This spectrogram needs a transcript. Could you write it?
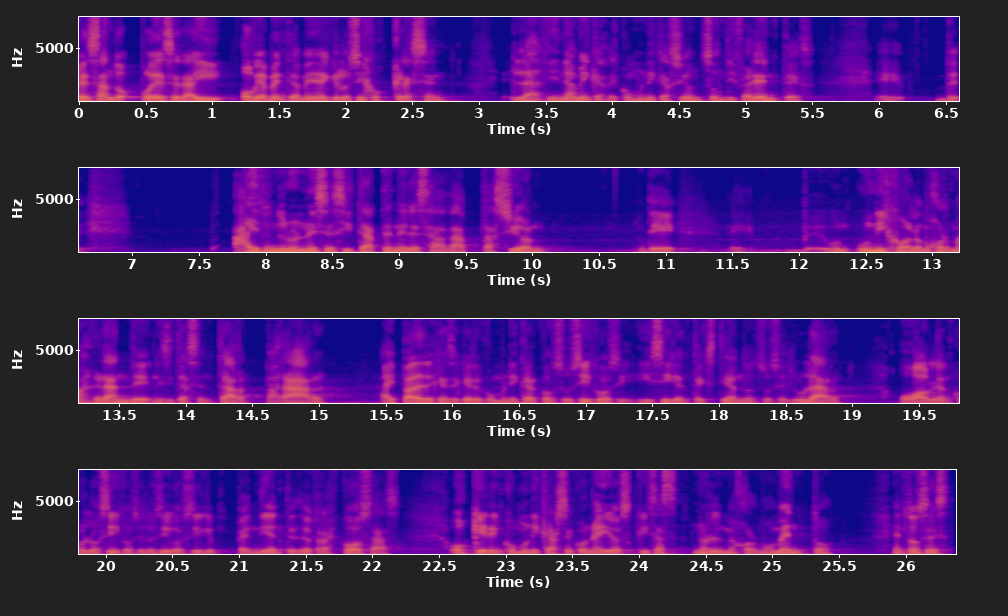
pensando, puede ser ahí, obviamente a medida que los hijos crecen, las dinámicas de comunicación son diferentes. Eh, ahí donde uno necesita tener esa adaptación de eh, un, hijo a lo mejor más grande, necesita sentar, parar. Hay padres que se quieren comunicar con sus hijos y, y siguen texteando en su celular o hablan con los hijos y los hijos siguen pendientes de otras cosas, o quieren comunicarse con ellos quizás no en el mejor momento. Entonces,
